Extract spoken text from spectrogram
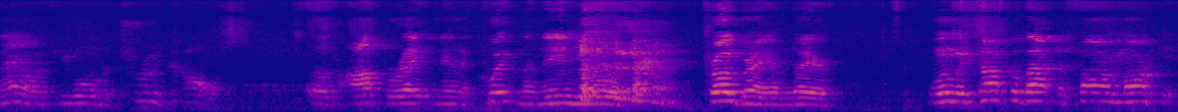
now if you want a true cost of operating and equipment in your program there. When we talk about the farm market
